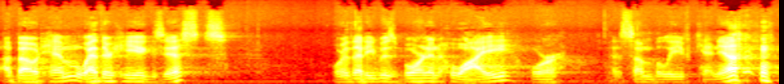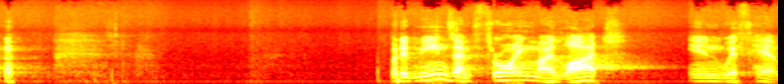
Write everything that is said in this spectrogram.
about him, whether he exists, or that he was born in Hawaii, or, as some believe, Kenya. but it means I'm throwing my lot in with him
